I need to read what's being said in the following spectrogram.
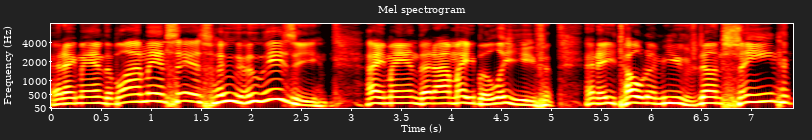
and Amen. The blind man says, Who who is he? Amen. That I may believe. And he told him, You've done seen.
